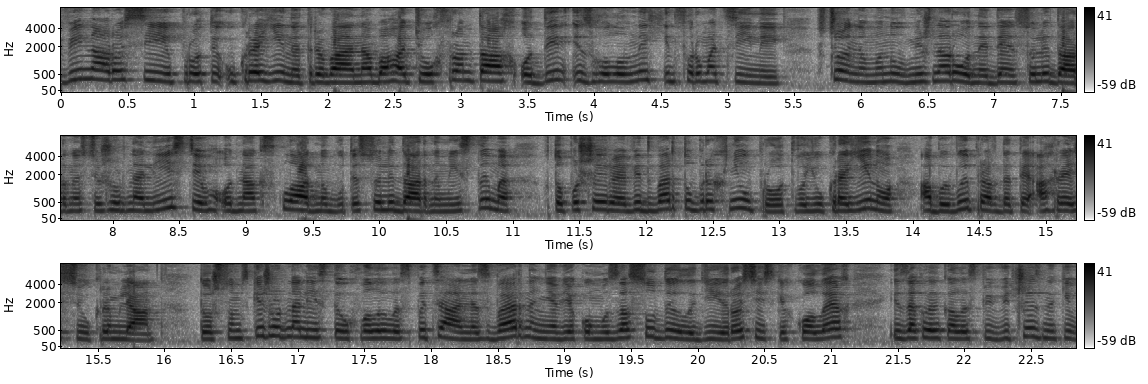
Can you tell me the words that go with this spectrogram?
Війна Росії проти України триває на багатьох фронтах. Один із головних інформаційний. Щойно минув міжнародний день солідарності журналістів. Однак складно бути солідарними із тими, хто поширює відверту брехню про твою країну, аби виправдати агресію Кремля. Тож сумські журналісти ухвалили спеціальне звернення, в якому засудили дії російських колег і закликали співвітчизників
